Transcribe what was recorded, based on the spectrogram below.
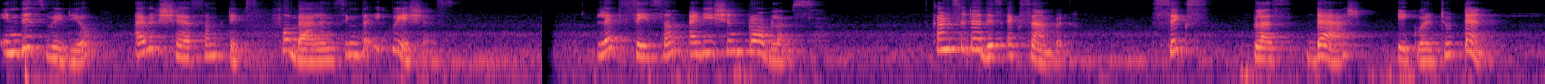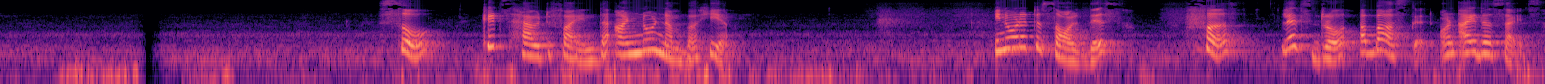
In this video, I will share some tips for balancing the equations. Let's see some addition problems. Consider this example. 6 plus dash equal to 10. So, kids have to find the unknown number here. In order to solve this, first let's draw a basket on either sides.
